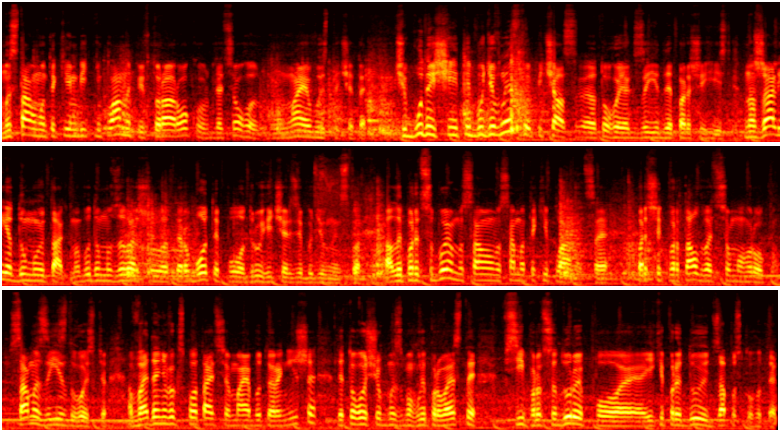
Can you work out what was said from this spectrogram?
Ми ставимо такі амбітні плани півтора року. Для цього ну, має вистачити. Чи буде ще йти будівництво під час того, як заїде перший гість? На жаль, я думаю, так. Ми будемо завершувати роботи по другій черзі будівництва. Але перед собою ми ставимо саме такі плани. Це перший квартал 27-го року. Саме заїзд гостю. Введення в експлуатацію має бути раніше для того, щоб ми змогли провести всі процедури, по е, які передують запуску готелю.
